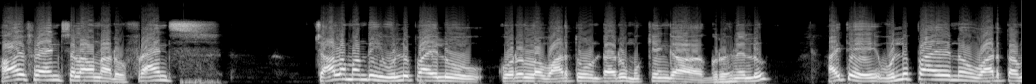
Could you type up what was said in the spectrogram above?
హాయ్ ఫ్రెండ్స్ ఎలా ఉన్నారు? ఫ్రెండ్స్ చాలా మంది ఉల్లిపాయలు కూరల్లో వాడుతూ ఉంటారు ముఖ్యంగా గృహిణులు. అయితే ఉల్లిపాయను వాడటం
